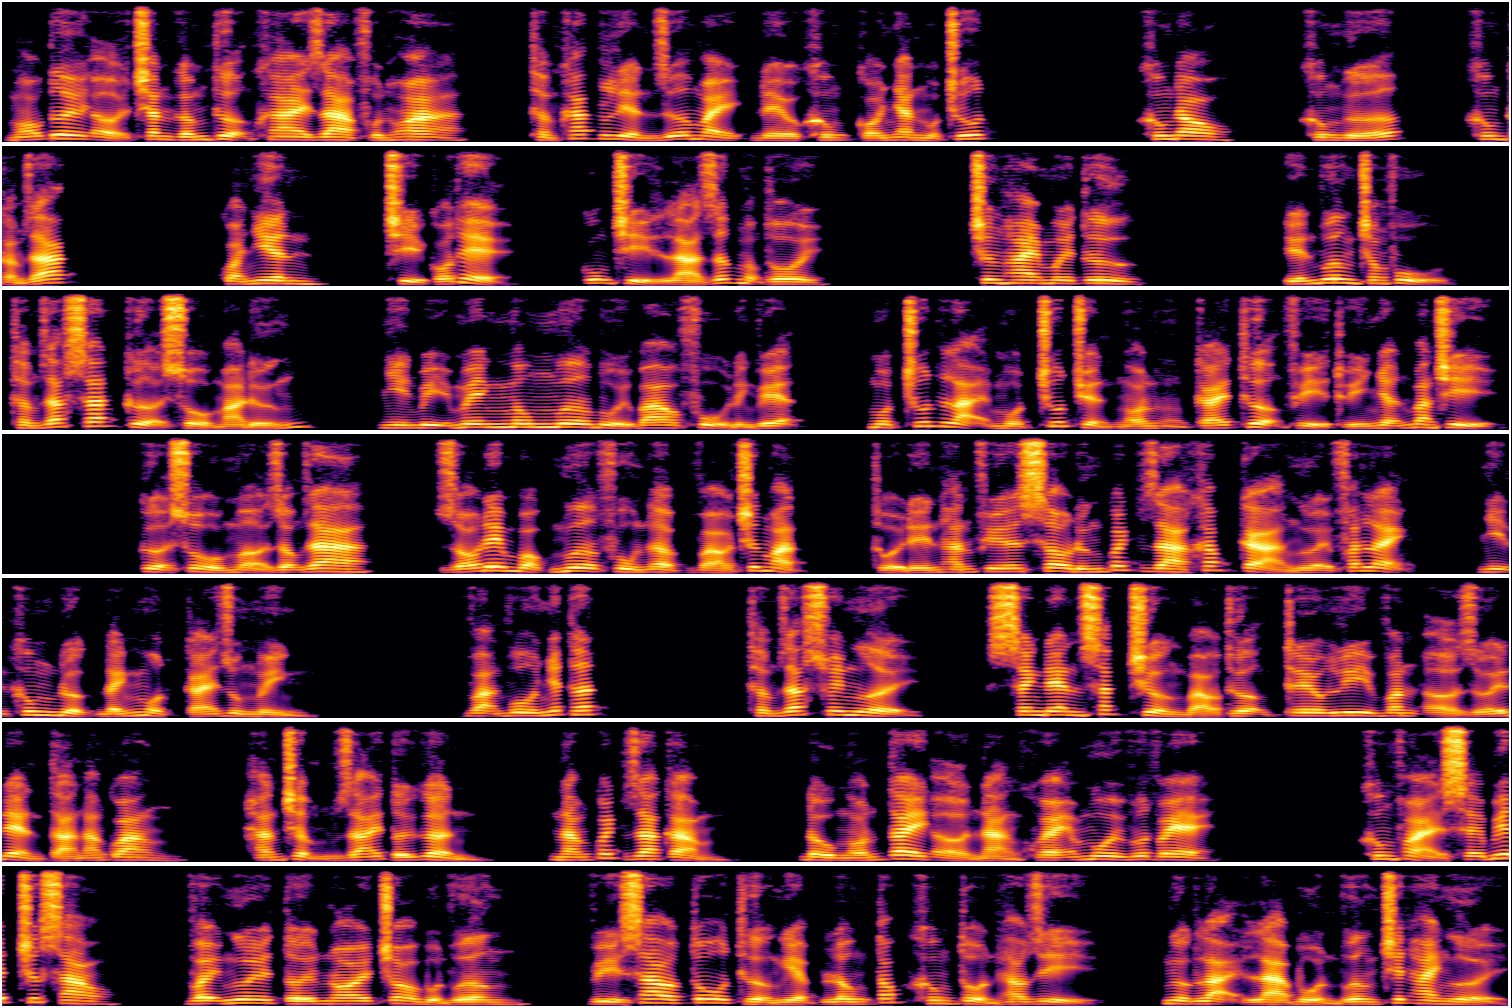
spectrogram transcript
Máu tươi ở chân gấm thượng khai ra phồn hoa, thẩm khắc liền giữa mày đều không có nhăn một chút. Không đau, không ngứa, không cảm giác. Quả nhiên, chỉ có thể, cũng chỉ là giấc mộng thôi. Chương 24 Yến Vương trong phủ, thầm giác sát cửa sổ mà đứng, nhìn bị mênh mông mưa bụi bao phủ đình viện, một chút lại một chút chuyển ngón cái thượng phỉ thúy nhẫn ban chỉ. Cửa sổ mở rộng ra, gió đêm bọc mưa phùn ập vào trước mặt, thổi đến hắn phía sau đứng quách ra khắp cả người phát lạnh, nhịn không được đánh một cái dùng mình. Vạn vô nhất thất. Thầm giác xoay người, xanh đen sắc trường bảo thượng theo ly văn ở dưới đèn tán ám quang, hắn chậm rãi tới gần, nắm quách ra cằm, đầu ngón tay ở nàng khóe môi vớt ve. Không phải sẽ biết trước sao, vậy ngươi tới nói cho bổn vương, vì sao tô thừa nghiệp lông tóc không tổn hao gì, ngược lại là bổn vương chết hai người.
